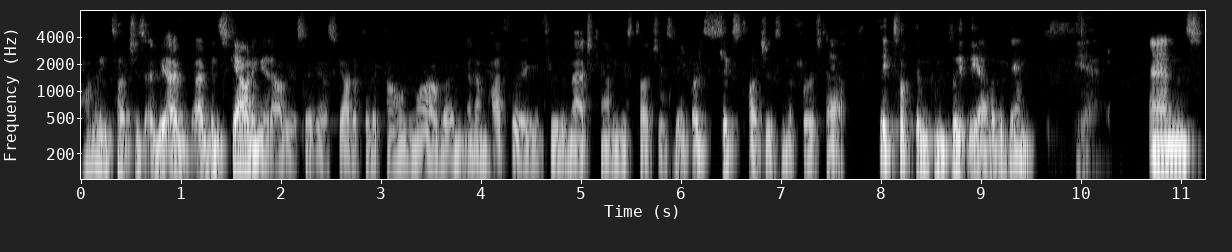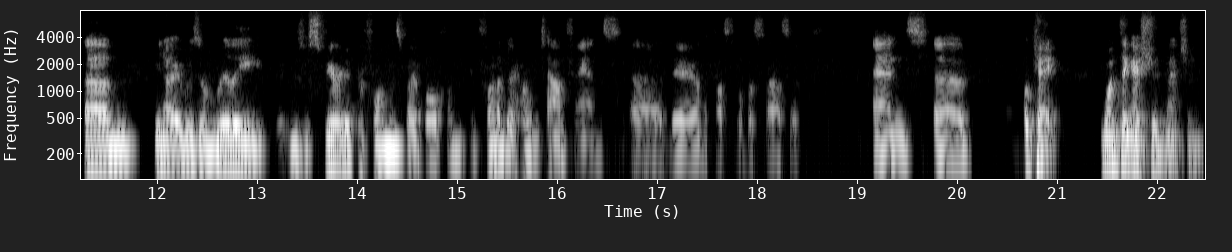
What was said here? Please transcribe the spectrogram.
how many touches? I mean, I've, I've been scouting it. Obviously, I got to scout it for the column tomorrow, but, and I'm halfway through the match counting his touches. He had like six touches in the first half. They took them completely out of the game. Yeah. And um, you know, it was a really it was a spirited performance by Bochum in front of their hometown fans uh, there on the Castroper Straße. And uh, okay, one thing I should mention:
